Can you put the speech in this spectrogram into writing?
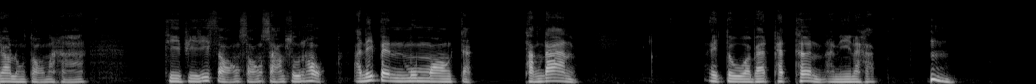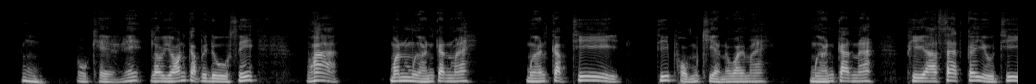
ย่อลงต่อมาหา TP ที่2 2 3 0 6อันนี้เป็นมุมมองจากทางด้านไอตัว bad pattern อันนี้นะครับอืมอืมโอเคนี่เราย้อนกลับไปดูซิว่ามันเหมือนกันไหม เหมือนกับที่ที่ผมเขียนเอาไว้ไหม เหมือนกันนะ PRZ ก็อยู่ที่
